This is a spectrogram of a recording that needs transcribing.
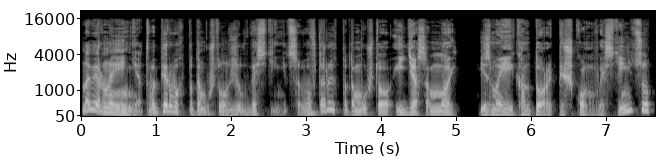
Наверное, нет. Во-первых, потому что он жил в гостинице. Во-вторых, потому что, идя со мной из моей конторы пешком в гостиницу,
